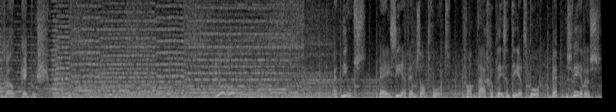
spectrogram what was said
Oftewel Kate Bush. Het nieuws bij ZFM Zandvoort. Vandaag gepresenteerd door Pep Zwerus.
